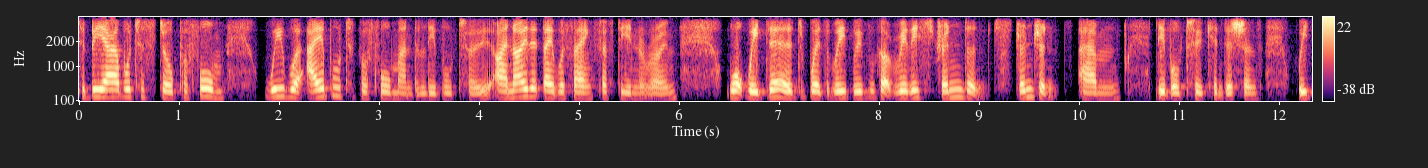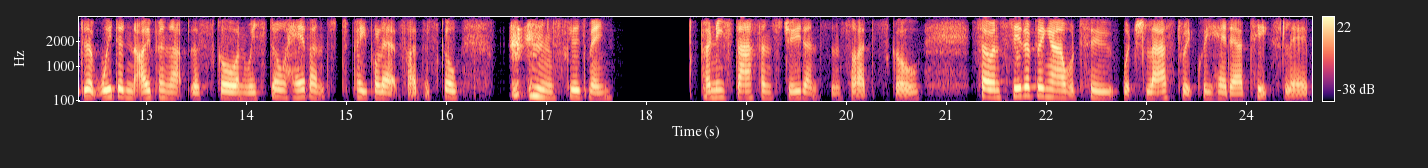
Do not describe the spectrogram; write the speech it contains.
to be able to still perform. We were able to perform under level two. I know that they were saying 50 in the room. What we did was we, we've got really stringent, stringent um, level two conditions. We, did, we didn't open up the school, and we still haven't to people outside the school. excuse me, only staff and students inside the school. So instead of being able to, which last week we had our text lab,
